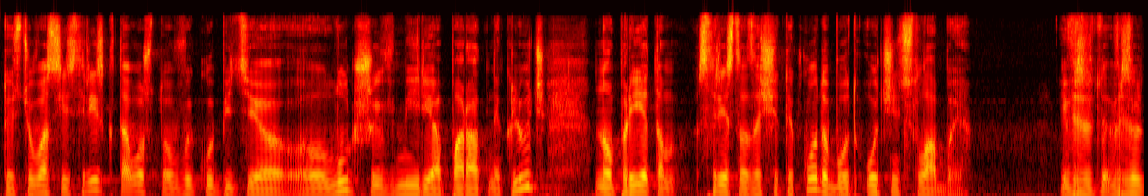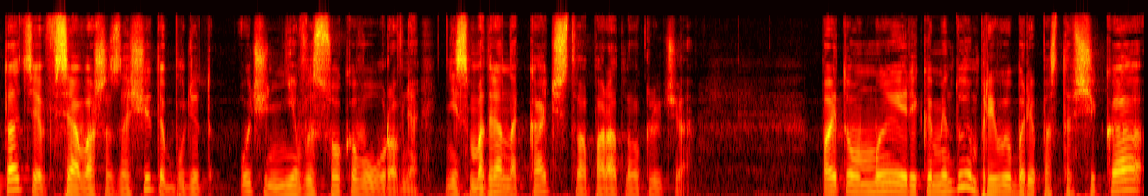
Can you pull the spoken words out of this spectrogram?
То есть у вас есть риск того, что вы купите э, лучший в мире аппаратный ключ, но при этом средства защиты кода будут очень слабые. И в результате вся ваша защита будет очень невысокого уровня, несмотря на качество аппаратного ключа. Поэтому мы рекомендуем при выборе поставщика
